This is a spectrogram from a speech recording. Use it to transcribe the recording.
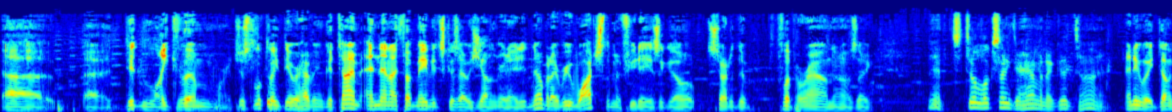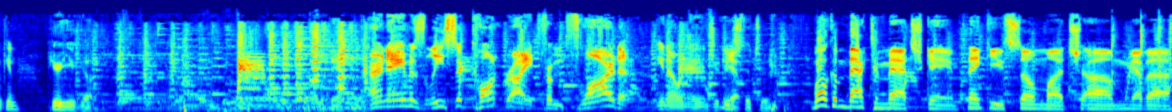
uh, uh, didn't like them, or it just looked like they were having a good time. And then I thought maybe it's because I was younger and I didn't know, but I rewatched them a few days ago, started to flip around, and I was like, yeah, it still looks like they're having a good time. Anyway, Duncan, here you go. Her name is Lisa Cartwright from Florida. You know when they introduced Yeah. the two. Welcome back to Match Game. Thank you so much. Um, we have a,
